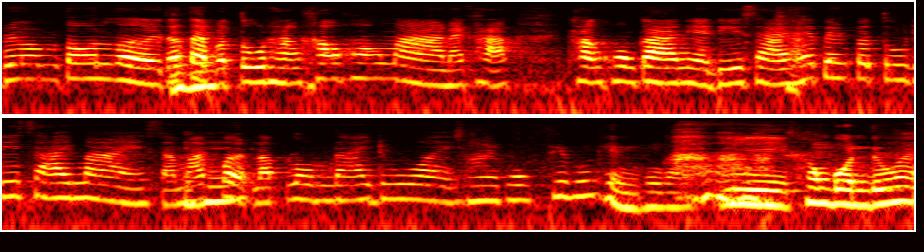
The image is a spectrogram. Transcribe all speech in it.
เริ่มต้นเลยตั้งแต่อือฮึประตูทางเข้าห้องมานะคะ ทางโครงการเนี่ยดีไซน์ให้เป็นประตูดีไซน์ใหม่ สามารถอือฮึเปิดรับลมได้ด้วยใช่เพราะพี่เพิ่งเห็นโครงการมีข้างบนด้วย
